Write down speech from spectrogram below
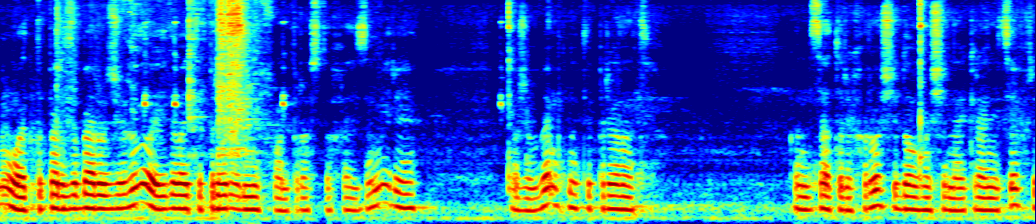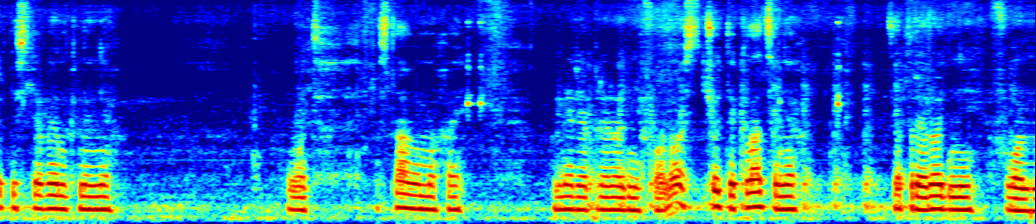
Ну от, тепер заберу джерело і давайте природний фон просто хай заміряє. Можемо вимкнути прилад. Конденсатори хороші, довго ще на екрані цифри після вимкнення. От, поставимо хай міряє природний фон. Ось чути клацання. Це природний фон.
